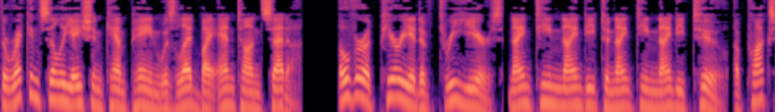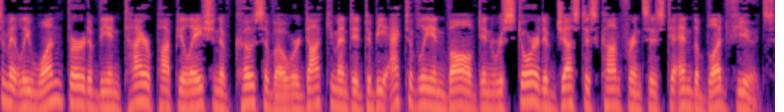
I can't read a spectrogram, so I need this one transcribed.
The reconciliation campaign was led by Anton Çetta. Over a period of three years 1990 to 1992, approximately one-third of the entire population of Kosovo were documented to be actively involved in restorative justice conferences to end the blood feuds.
